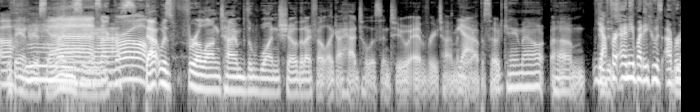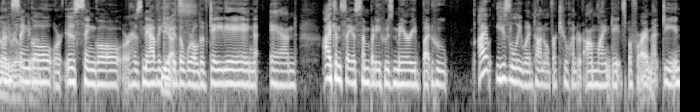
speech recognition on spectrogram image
with Andrea Silenzi. yes, Yes. our girl. That was for a long time the one show that I felt like I had to listen to every time a Yeah. new episode came out. Um, Yeah, it for anybody who's ever really, been really single or is single or has navigated the Yes. world of dating. And I can say, as somebody who's married, but who I easily went on over 200 online dates before I met Dean.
